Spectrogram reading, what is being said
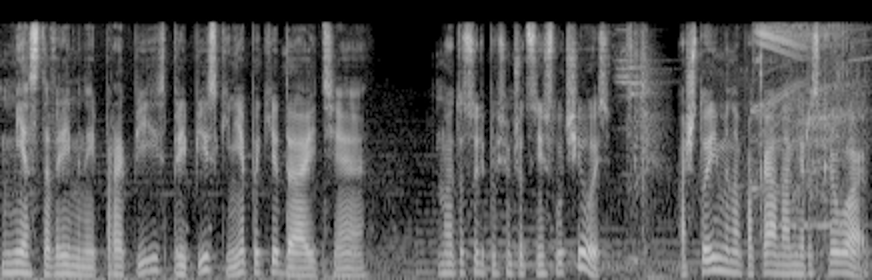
место временной пропис приписки не покидайте. Но это, судя по всему, что-то с ней случилось. А что именно, пока нам не раскрывают.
